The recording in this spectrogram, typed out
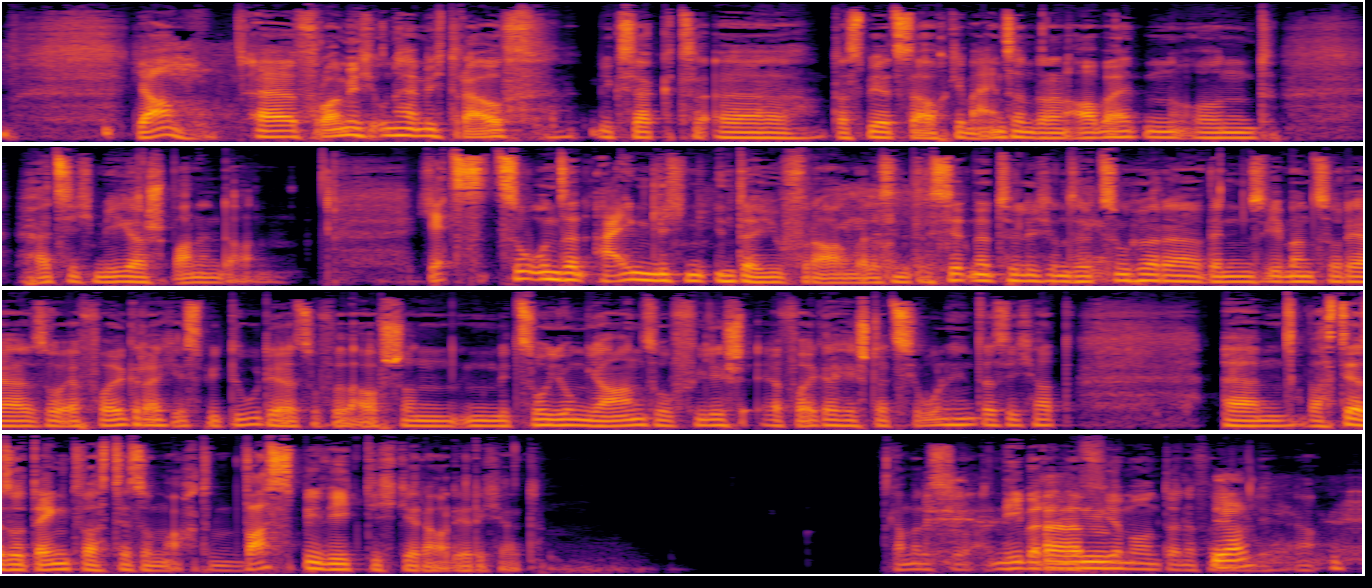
Ja, äh, freue mich unheimlich drauf, wie gesagt, äh, dass wir jetzt auch gemeinsam daran arbeiten und hört sich mega spannend an. Jetzt zu unseren eigentlichen Interviewfragen, weil es interessiert natürlich unsere Zuhörer, wenn jemand so der so erfolgreich ist wie du, der so viel auch schon mit so jungen Jahren so viele erfolgreiche Stationen hinter sich hat, ähm, was der so denkt, was der so macht. Was bewegt dich gerade, Richard? Kann man das so neben deiner ähm, Firma und deiner Familie? Ja. ja.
